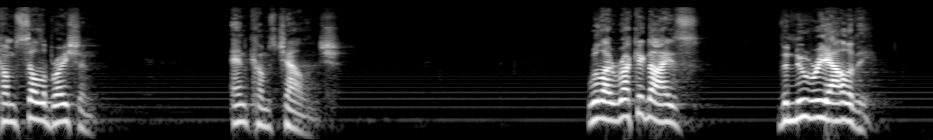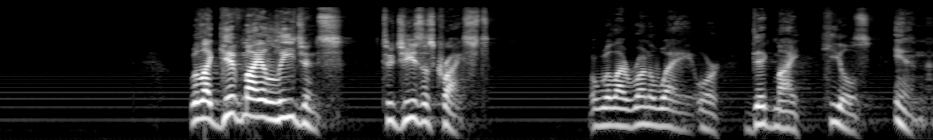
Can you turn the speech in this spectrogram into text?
comes celebration and comes challenge. Will I recognize the new reality? Will I give my allegiance to Jesus Christ? Or will I run away or dig my heels in?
